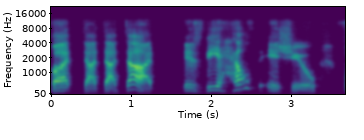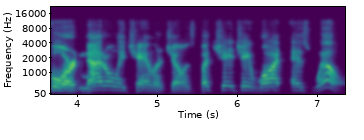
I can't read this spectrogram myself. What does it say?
but dot, dot, dot is the health issue for not only Chandler Jones, but JJ Watt as well.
